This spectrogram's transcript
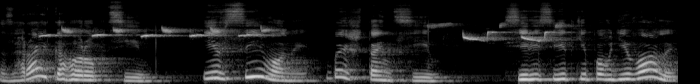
зграйка горобців, і всі вони без штанців. Сірі свідки повдівали,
